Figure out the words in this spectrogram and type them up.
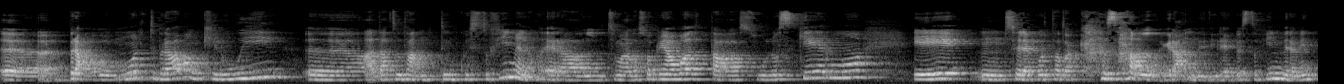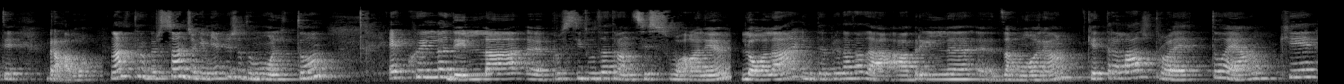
eh, bravo, molto bravo, anche lui eh, ha dato tanto in questo film, era insomma, la sua prima volta sullo schermo e mm, se l'è portato a casa alla grande direi questo film, veramente bravo. Un altro personaggio che mi è piaciuto molto è quello della eh, prostituta transessuale Lola, interpretata da Abril eh, Zamora, che tra l'altro ho letto è anche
